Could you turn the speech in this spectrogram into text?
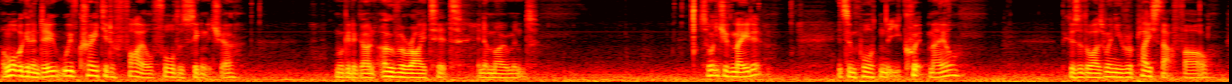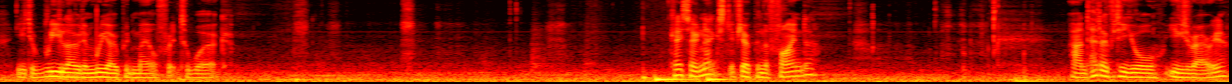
And what we're going to do, we've created a file for the signature. We're going to go and overwrite it in a moment. So once you've made it, it's important that you quit mail because otherwise when you replace that file you need to reload and reopen mail for it to work. Okay, so next if you open the Finder and head over to your user area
